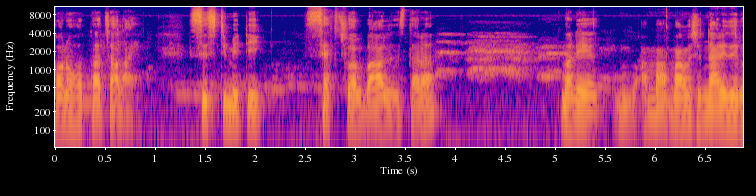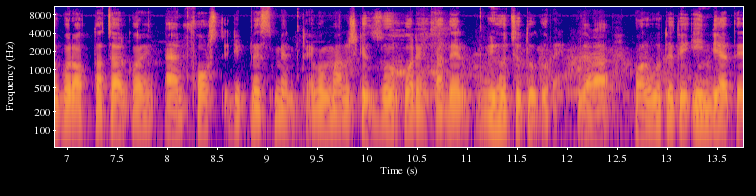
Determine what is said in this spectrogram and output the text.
গণহত্যা চালায়। সিস্টেমেটিক সেক্সুয়াল ভায়োলেন্স তারা মানে মানুষের নারীদের উপর অত্যাচার করে অ্যান্ড ফোর্সড রিপ্লেসমেন্ট এবং মানুষকে জোর করে তাদের গৃহচ্যুত করে, যারা পরবর্তীতে ইন্ডিয়াতে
